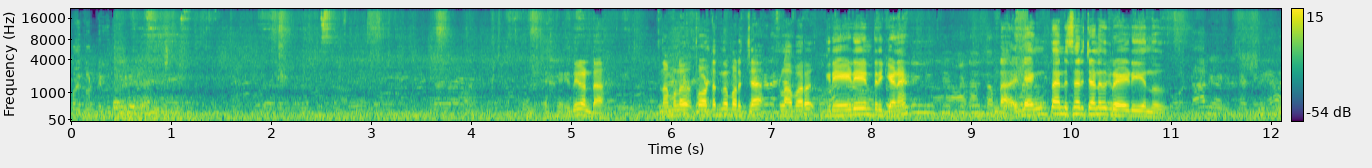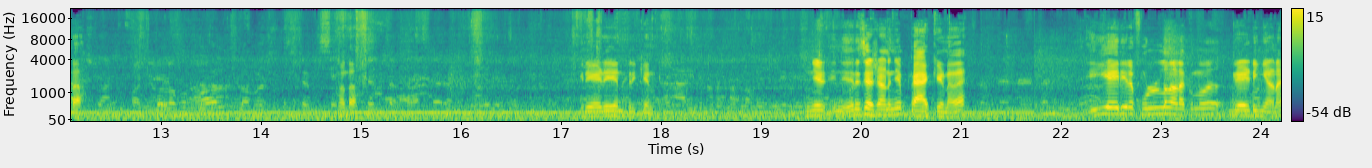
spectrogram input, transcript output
പോയിക്കൊണ്ടിരിക്കുന്നത്. ഇത് കണ്ട? നമ്മൾ തോട്ടത്തിൽ നിന്ന് പറിച്ച ഫ്ലവർ ഗ്രേഡ് ചെയ്തിരിക്കണേ. ലെങ്ത് അനുസരിച്ചാണ് ഇത് ഗ്രേഡ് ചെയ്യുന്നത്? ഗ്രേഡ് ചെയ്തിരിക്കണം. ഇതിന് ശേഷമാണ് ഇനി പാക്ക് ചെയ്യണത്. ഈ ഏരിയയിൽ ഫുള്ള് നടക്കുന്നത് ഗ്രേഡിംഗ് ആണ്.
